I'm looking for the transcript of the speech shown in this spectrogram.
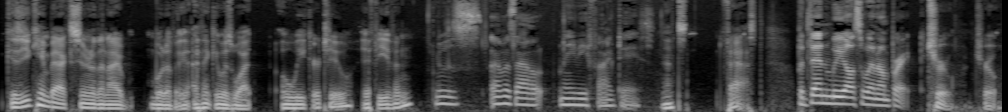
because you came back sooner than I would have. I think it was what a week or two, if even. It was I was out maybe five days, That's fast. but then we also went on break. True, true.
